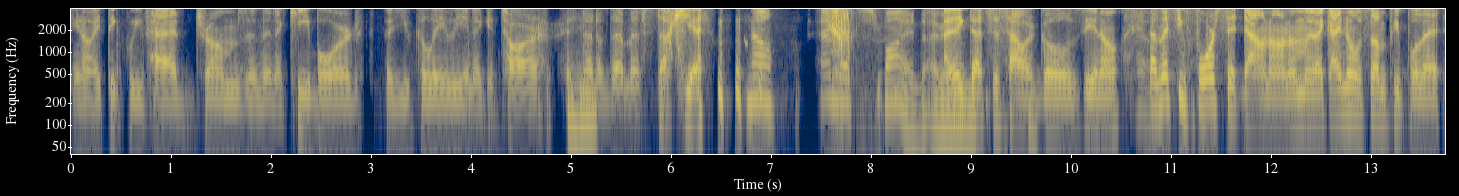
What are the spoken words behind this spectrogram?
you know, I think we've had drums and then a keyboard, a ukulele and a guitar and Mhm. none of them have stuck yet. No, and that's fine. I mean, I think that's just how it goes, you know. yeah. Unless you force it down on them. Like I know some people that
